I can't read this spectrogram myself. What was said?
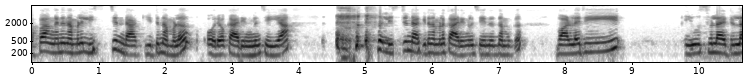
അപ്പോൾ അങ്ങനെ നമ്മൾ ലിസ്റ്റ് ഉണ്ടാക്കിയിട്ട് നമ്മൾ ഓരോ കാര്യങ്ങളും ചെയ്യുക. ലിസ്റ്റ് ഉണ്ടാക്കിയിട്ട് നമ്മൾ കാര്യങ്ങൾ ചെയ്യുന്നത് നമുക്ക് വളരെ യൂസ്ഫുൾ ആയിട്ടുള്ള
